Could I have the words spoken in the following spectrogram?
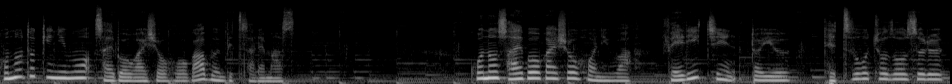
この時にも細胞外傷法が分泌されます。この細胞外傷法にはフェリチンという鉄を貯蔵する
